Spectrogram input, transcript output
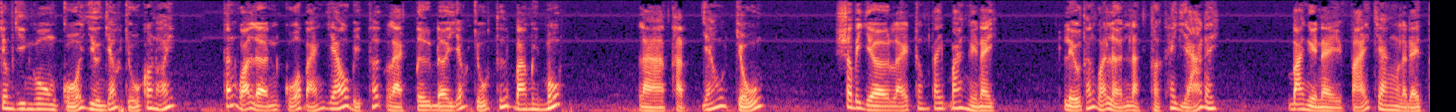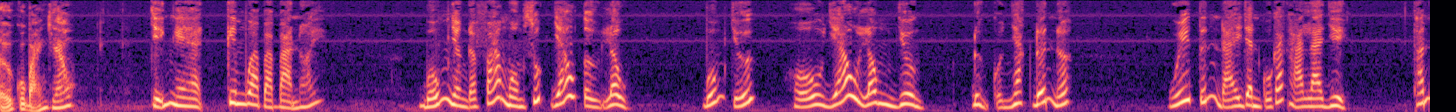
Trong di ngôn của dương giáo chủ có nói thánh quả lệnh của bản giáo bị thất lạc từ đời giáo chủ thứ 31 là thạch giáo chủ. Sao bây giờ lại trong tay ba người này? Liệu thánh quả lệnh là thật hay giả đây? Ba người này phải chăng là đệ tử của bản giáo? Chỉ nghe kim qua bà bà nói bốn nhân đã phá môn xuất giáo từ lâu. Bốn chữ hộ giáo long dương đừng có nhắc đến nữa. Quý tính đại danh của các hạ là gì? Thánh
